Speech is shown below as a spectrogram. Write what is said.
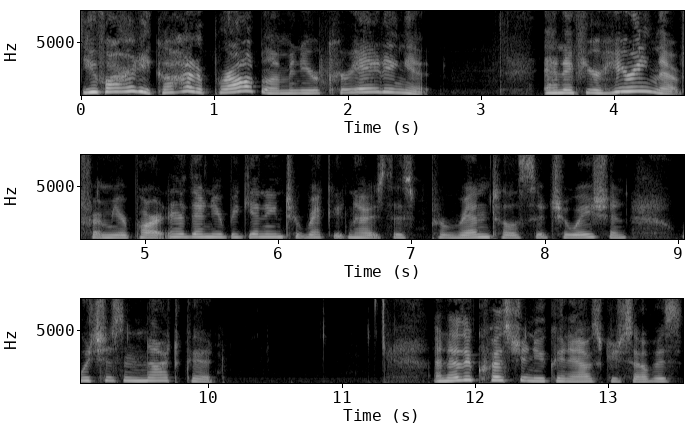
you've already got a problem and you're creating it. And if you're hearing that from your partner, then you're beginning to recognize this parental situation, which is not good. Another question you can ask yourself is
